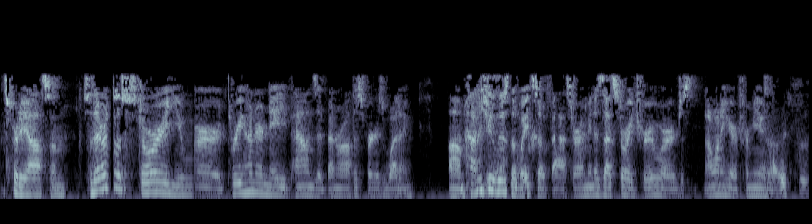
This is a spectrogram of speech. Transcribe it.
It's pretty awesome. So there was a story you were 380 pounds at Ben Roethlisberger's wedding. Um, how did you yeah. lose the weight so fast? Or I mean, is that story true, or just I want to hear it from you? No, it's true.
